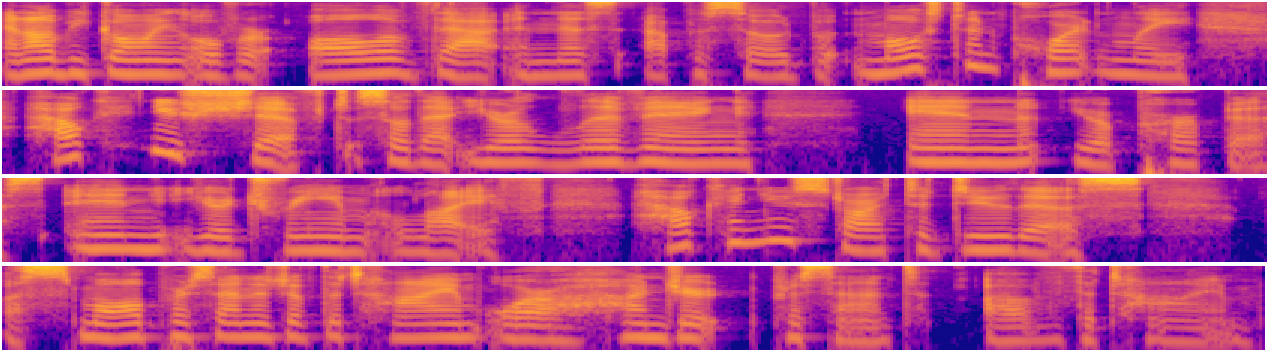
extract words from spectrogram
And I'll be going over all of that in this episode. But most importantly, how can you shift so that you're living in your purpose, in your dream life? How can you start to do this a small percentage of the time or a 100% of the time?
